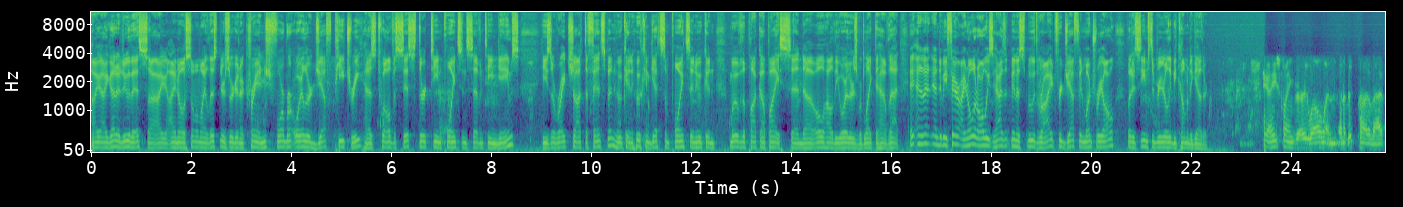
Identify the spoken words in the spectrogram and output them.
I, I got to do this. I, I know some of my listeners are going to cringe. Former Oiler Jeff Petry has 12 assists, 13 points in 17 games. He's a right shot defenseman who can who can get some points and who can move the puck up ice. And uh, oh, how the Oilers would like to have that. And, and, and, to be fair, I know it always hasn't been a smooth ride for Jeff in Montreal, but it seems to be really be coming together. Yeah, he's playing very well, and, and a big part of that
